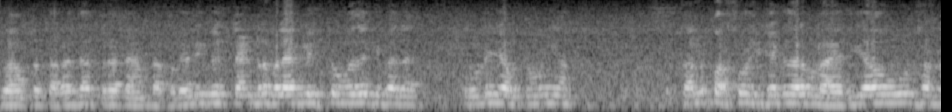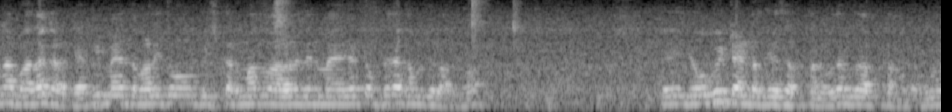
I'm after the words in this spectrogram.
ਸਲਾਮਤ ਕਰ ਰਿਹਾ ਤੇਰਾ ਟਾਈਮ ਟੱਪ ਗਿਆ। ਨਹੀਂ, ਫਿਰ ਟੈਂਡਰ ਬਲੈਕ ਲਿਸਟ ਹੋਵੇ ਤਾਂ ਕੀ ਫਾਇਦਾ? ਉਹ ਨਹੀਂ ਜਬਤ ਹੋਣਗੀਆਂ ਕੱਲ ਪਰਸੋਂ ਜੀ ਠੇਕੇਦਾਰ ਬੁਲਾਇਆ ਸੀਗਾ, ਉਹ ਸਾਡੇ ਨਾਲ ਵਾਅਦਾ ਕਰ ਗਿਆ ਵੀ ਮੈਂ ਦੀਵਾਲੀ ਤੋਂ ਵਿਸ਼ਕਰਮਾ ਤੋਂ ਅਗਲੇ ਦਿਨ ਮੈਂ ਜਿਹੜਾ ਟੋਪੇ ਦਾ ਕੰਮ ਚਲਾ ਦੂੰਗਾ। ਤੇ ਜੋ ਵੀ ਟੈਂਡਰ ਦੀਆਂ ਸ਼ਰਤਾਂ ਨੇ, ਉਹਦੇ ਮੁਤਾਬਕ ਕੰਮ ਕਰੂੰਗਾ।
